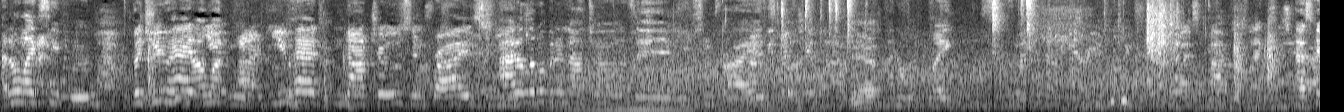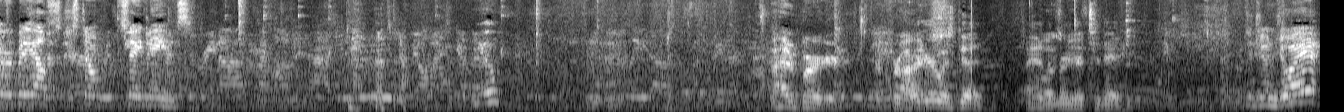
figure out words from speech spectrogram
I don't like seafood. but you Now had you, you had nachos and fries. I had a little bit of nachos and some fries, but Yeah. I don't like. ask everybody else. Just don't say names. You? I had a burger. A. Burger was good. I had the burger today. Did you enjoy it?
